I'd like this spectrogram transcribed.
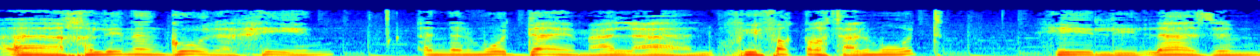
آه خلينا نقول الحين أن ال mood دايم على العال وفي فقرة على ال mood هي اللي لازم.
